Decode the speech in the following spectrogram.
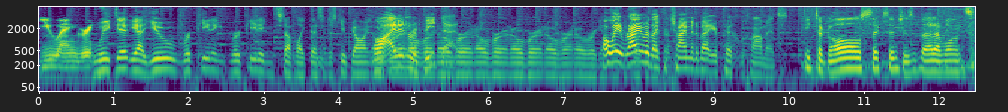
you angry? we did yeah you repeating repeating stuff like this and just keep going. Well, over I didn't and over repeat and that. over and over and over and over and over again. Oh wait, Ryan would like to chime in about your pickle comments. He took all six inches of that at once.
